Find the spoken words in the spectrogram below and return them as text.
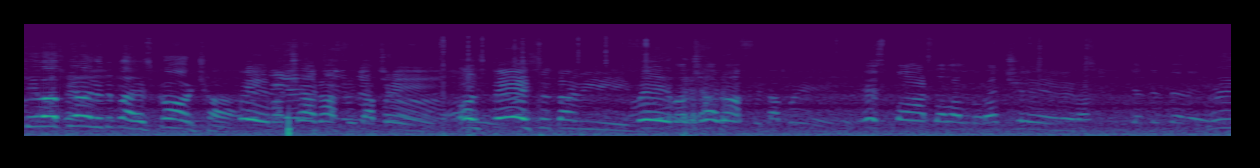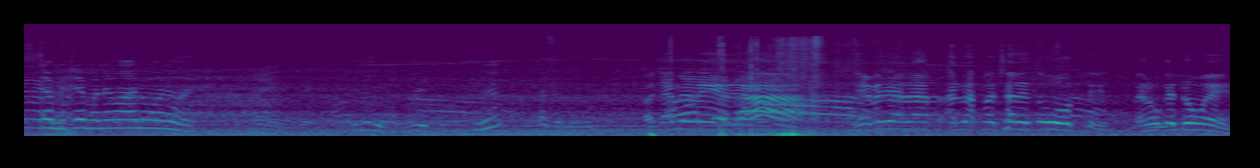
Ci va piano ti fai scorcia. Beh, ma c'è un'affida pe. Lo stesso, Davide. Beh, ma c'è un'affida pe. E spartala allora, accelera. Ti attenderei. Cioè, mettiamo le mani a noi. Facciamo vedere, ah! Devi vedere alla, alla facciare tutti, meno che dov'è.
